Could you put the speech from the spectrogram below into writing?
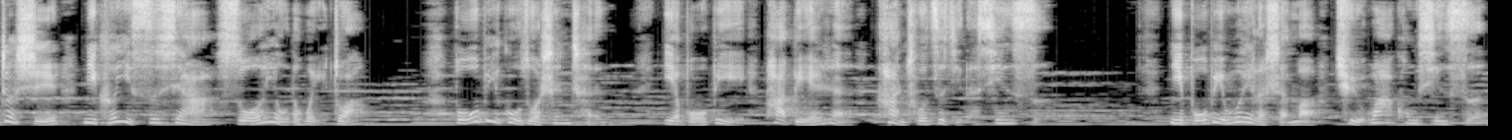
这时，你可以撕下所有的伪装，不必故作深沉，也不必怕别人看出自己的心思。你不必为了什么去挖空心思，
